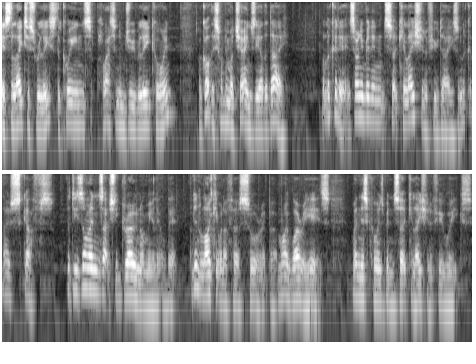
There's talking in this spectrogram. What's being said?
It's the latest release, the Queen's Platinum Jubilee coin. I got this one in my change the other day. But look at it, it's only been in circulation a few days and look at those scuffs. The design's actually grown on me a little bit. I didn't like it when I first saw it, but my worry is when this coin's been in circulation a few weeks,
